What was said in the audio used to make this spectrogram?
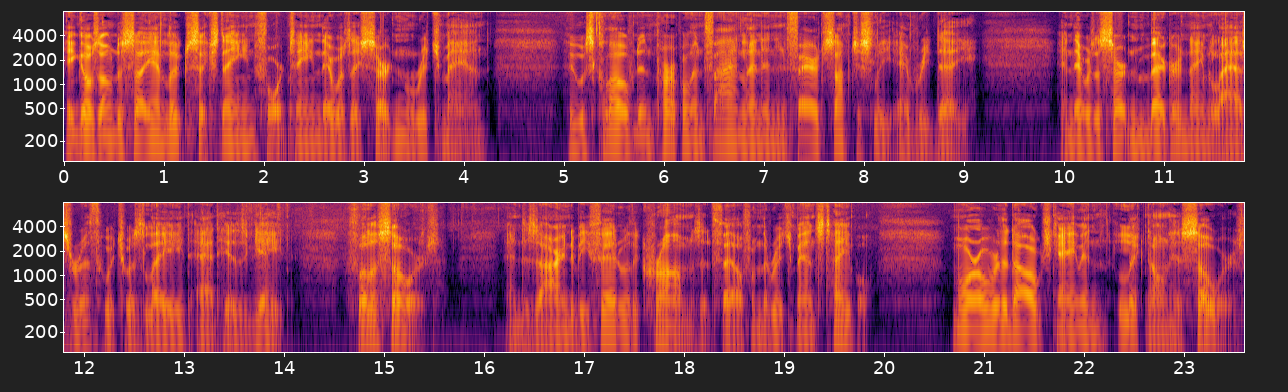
He goes on to say in Luke 16:14, there was a certain rich man who was clothed in purple and fine linen and fared sumptuously every day. And there was a certain beggar named Lazarus, which was laid at his gate, full of sores, and desiring to be fed with the crumbs that fell from the rich man's table. Moreover, the dogs came and licked on his sores.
